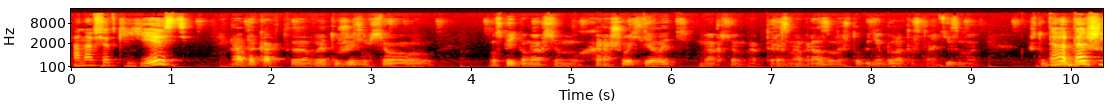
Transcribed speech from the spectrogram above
Она все-таки есть. Надо как-то в эту жизнь все успеть по максимуму хорошо сделать, максимум как-то разнообразно, чтобы не было автоматизма. Чтобы Да, даже,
